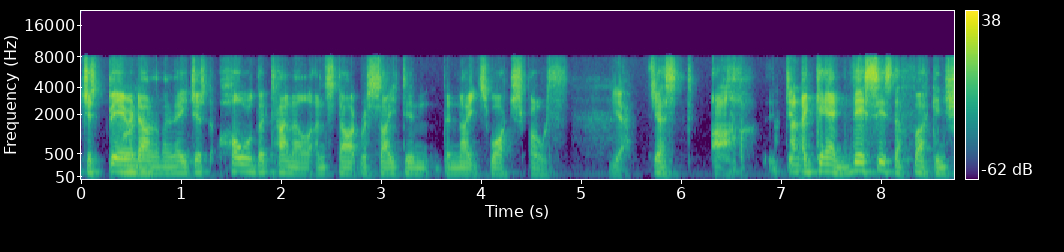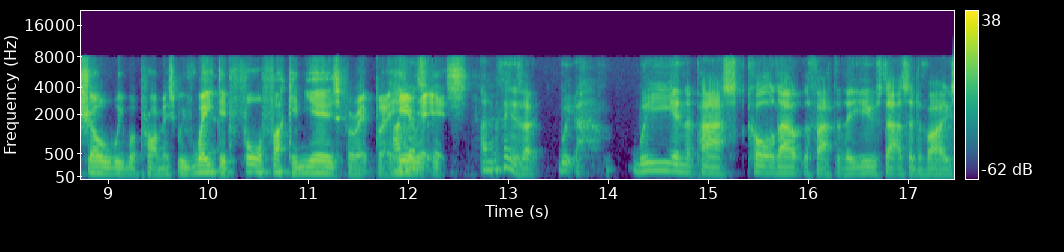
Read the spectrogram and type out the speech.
just bearing Brilliant. down on them, and they just hold the tunnel and start reciting the Night's Watch oath. Yeah. Just ah, And- again, this is the fucking show we were promised. We've waited four fucking years for it, but here it is. And the thing is that we we in the past called out the fact that they used that as a device.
